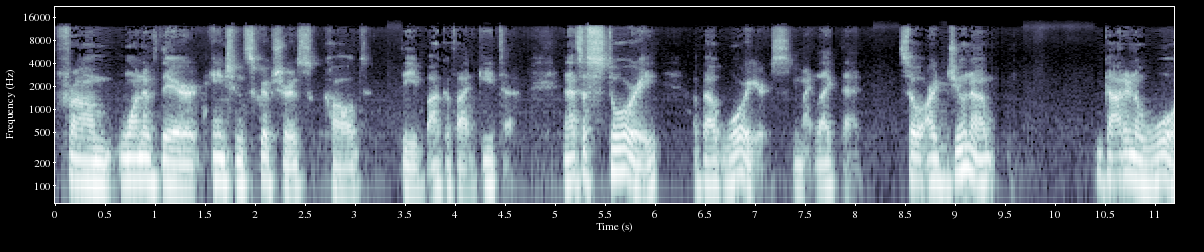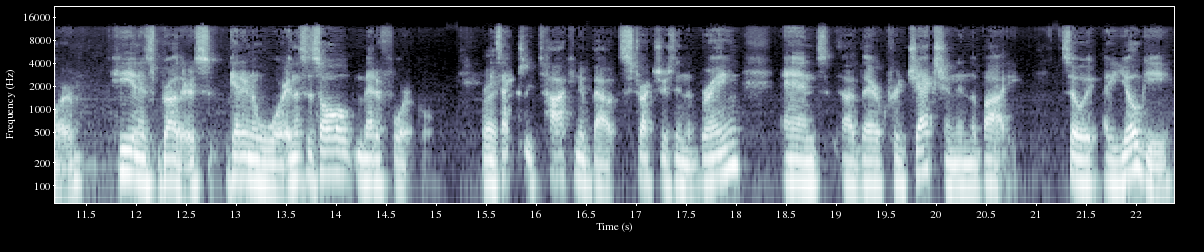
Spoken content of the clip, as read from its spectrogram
from one of their ancient scriptures called the Bhagavad Gita, and that's a story about warriors. You might like that. So Arjuna got in a war. He and his brothers get in a war, and this is all metaphorical. Right. It's actually talking about structures in the brain and uh, their projection in the body. So a, a yogi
